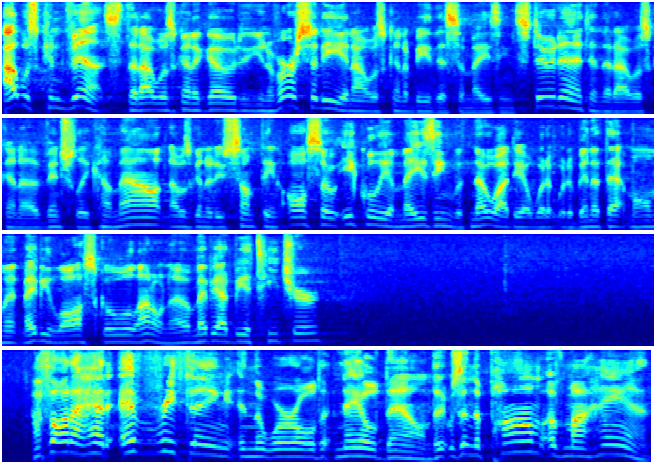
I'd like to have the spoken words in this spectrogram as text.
I was convinced that I was going to go to university and I was going to be this amazing student and that I was going to eventually come out and I was going to do something also equally amazing with no idea what it would have been at that moment. Maybe law school, I don't know. Maybe I'd be a teacher. I thought I had everything in the world nailed down, that it was in the palm of my hand.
